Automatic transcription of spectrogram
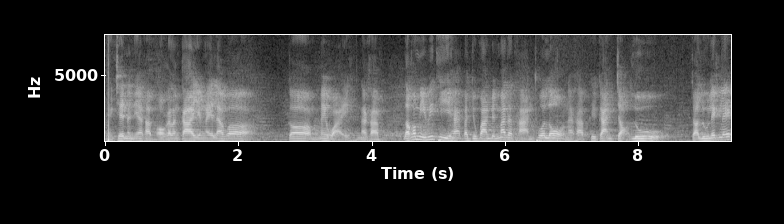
อย่างเช่นอันนี้ครับออกกำลังกายยังไงแล้วก็ก็ไม่ไหวนะครับเราก็มีวิธีฮะปัจจุบันเป็นมาตรฐานทั่วโลกนะครับ คือการเจาะรู เจาะรูเล็ก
